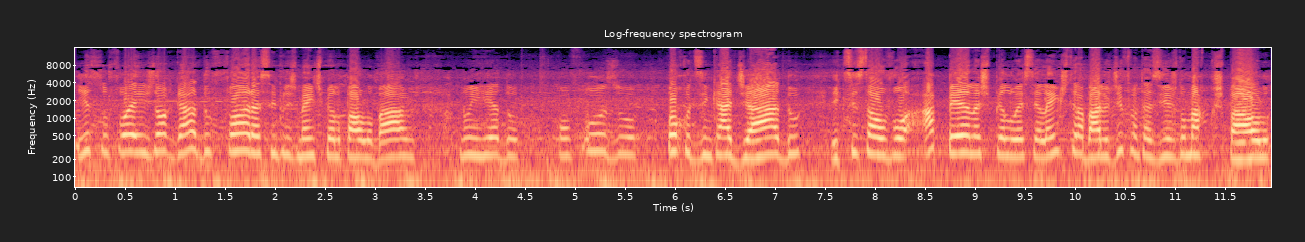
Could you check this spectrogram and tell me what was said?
Isso foi jogado fora simplesmente pelo Paulo Barros, num enredo confuso, pouco desencadeado e que se salvou apenas pelo excelente trabalho de fantasias do Marcos Paulo,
